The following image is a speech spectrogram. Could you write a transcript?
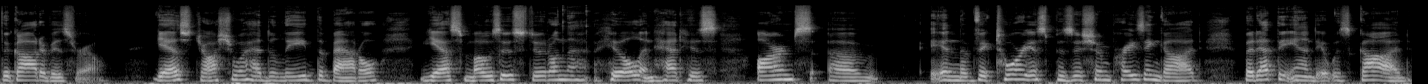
the God of Israel. Yes, Joshua had to lead the battle. Yes, Moses stood on the hill and had his arms uh, in the victorious position, praising God. But at the end, it was God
